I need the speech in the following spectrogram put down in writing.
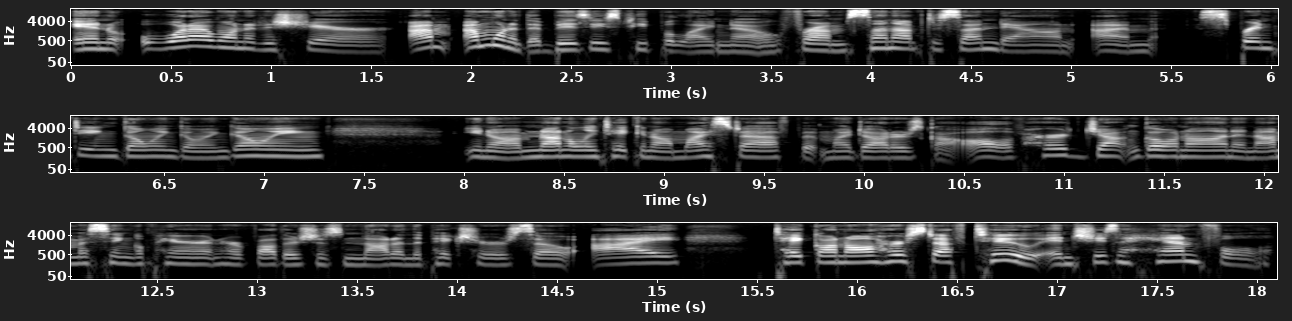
And what I wanted to share, I'm I'm one of the busiest people I know. From sun up to sundown, I'm sprinting, going, going, going. You know, I'm not only taking all my stuff, but my daughter's got all of her junk going on, and I'm a single parent. Her father's just not in the picture. So I take on all her stuff too. And she's a handful.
